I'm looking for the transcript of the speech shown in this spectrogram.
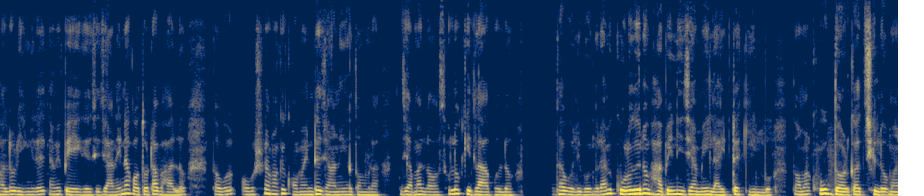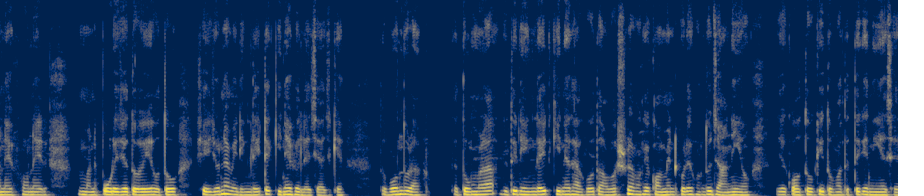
ভালো রিং লাইট আমি পেয়ে গেছি। জানি না কতটা ভালো, তবে অবশ্যই আমাকে কমেন্টে জানিও তোমরা যে আমার লস হলো কি লাভ হলো। কথা বলি বন্ধুরা। আমি কোনোদিনও ভাবিনি যে আমি এই লাইটটা কিনবো। তো আমার খুব দরকার ছিল মানে ফোনের মানে পড়ে যেত, এ হতো, সেই জন্য আমি রিং লাইটটা কিনে ফেলেছি আজকে। তো বন্ধুরা, তো তোমরা যদি রিং লাইট কিনে থাকো, তো অবশ্যই আমাকে কমেন্ট করে কিন্তু জানিও যে কত কি তোমাদের থেকে নিয়েছে।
